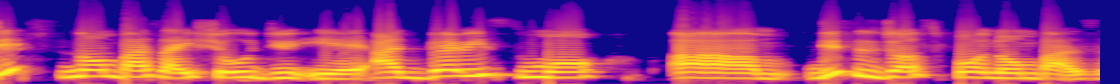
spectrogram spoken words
these numbers I showed you here are very small. Um, this is just four numbers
